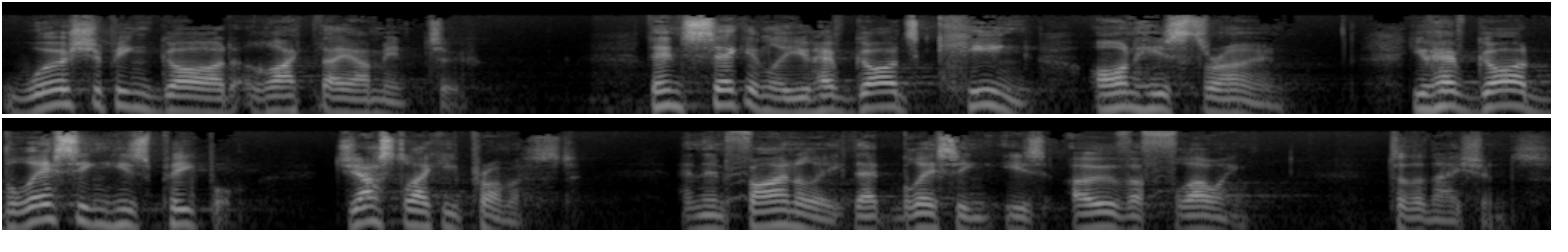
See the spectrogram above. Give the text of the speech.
worshipping God like they are meant to. Then, secondly, you have God's king on his throne. You have God blessing his people just like he promised. And then finally, that blessing is overflowing to the nations.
